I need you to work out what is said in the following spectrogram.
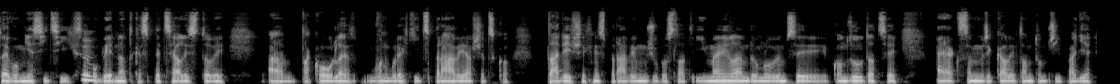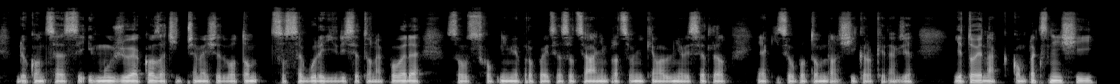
to je o měsících se hmm. objednat ke specialistovi a takovouhle on bude chtít zprávy a všecko. Tady všechny zprávy můžu poslat e-mailem, domluvím si konzultaci a jak jsem říkal i v tomto případě, dokonce si i můžu jako začít přemýšlet o tom, co se bude dít, když se to nepovede. Jsou schopní mě propojit se sociálním pracovníkem, aby mě vysvětlil, jaký jsou potom další kroky. Takže je to jednak komplexnější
